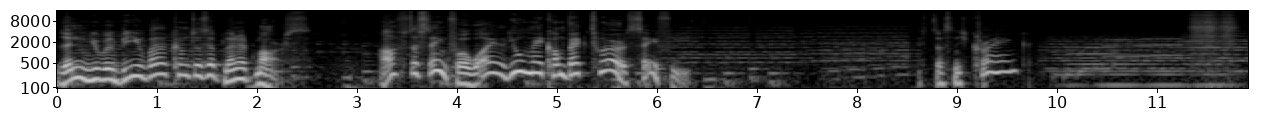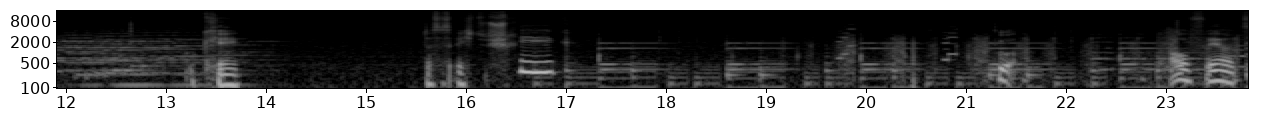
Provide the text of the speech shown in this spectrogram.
Then you will be welcome to the planet Mars. After staying for a while, you may come back to Earth safely. Ist das nicht crank? Okay. Das ist echt schräg. Uah. Aufwärts.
